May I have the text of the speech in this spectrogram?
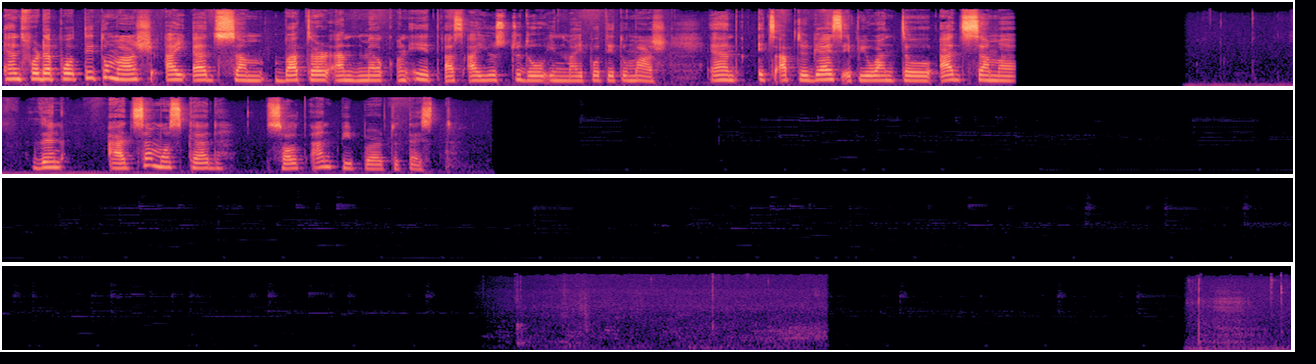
And for the potato mash, I add some butter and milk on it as I used to do in my potato mash. And it's up to you guys if you want to add some uh, then add some mustard, salt and pepper to taste.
